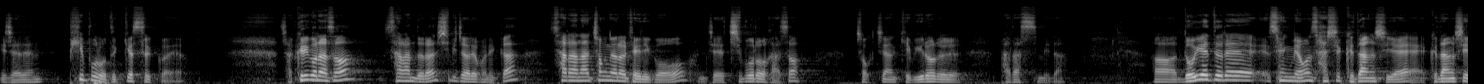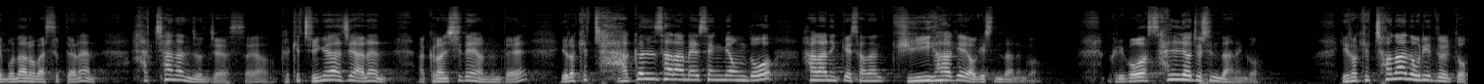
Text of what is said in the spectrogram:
이제는 피부로 느꼈을 거예요. 자, 그리고 나서 사람들은 12절에 보니까 살아난 청년을 데리고 이제 집으로 가서 적지 않게 위로를 받았습니다. 어, 노예들의 생명은 사실 그 당시에 그 당시 문화로 봤을 때는 하찮은 존재였어요. 그렇게 중요하지 않은 그런 시대였는데 이렇게 작은 사람의 생명도 하나님께서는 귀하게 여기신다는 거. 그리고 살려 주신다는 거. 이렇게 천한 우리들도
